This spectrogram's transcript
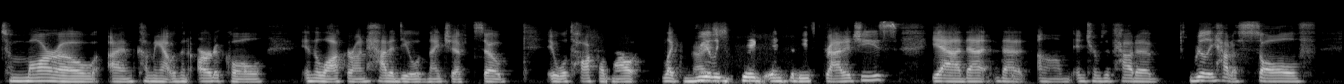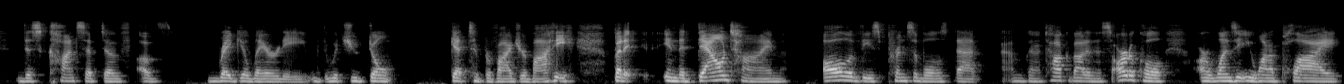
tomorrow i'm coming out with an article in the locker on how to deal with night shift. So it will talk about like really dig into these strategies. Yeah that that um, in terms of how to really how to solve this concept of of regularity which you don't get to provide your body. But it, in the downtime all of these principles that i'm going to talk about in this article are ones that you want to apply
